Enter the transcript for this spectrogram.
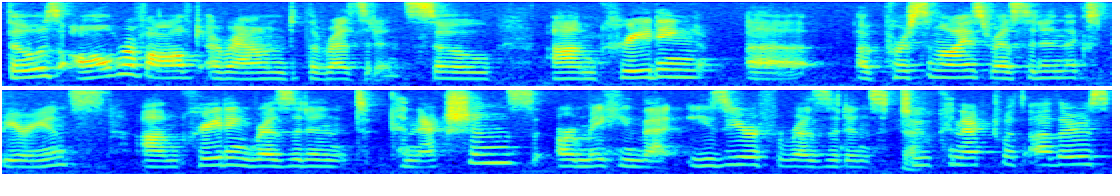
those all revolved around the residents. So, um, creating a, a, personalized resident experience, um, creating resident connections, or making that easier for residents yeah. to connect with others,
